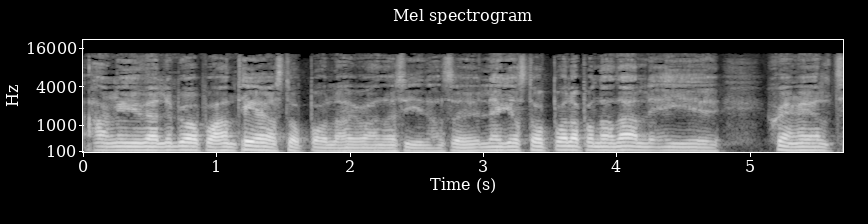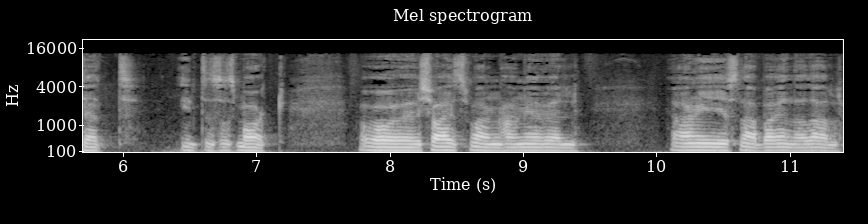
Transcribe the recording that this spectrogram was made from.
han är ju väldigt bra på att hantera stoppbollar å andra sidan. Så lägga stoppbollar på Nadal är ju generellt sett inte så smart. Och Schweizman, han är väl, han är ju snabbare än Nadal.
